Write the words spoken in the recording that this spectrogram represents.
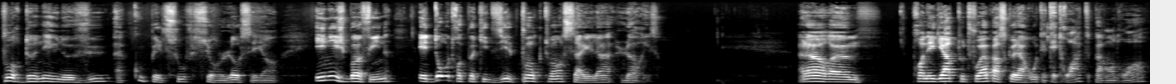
pour donner une vue à couper le souffle sur l'océan, Inishbofin et d'autres petites îles ponctuant ça et là l'horizon. Alors, euh, prenez garde toutefois parce que la route est étroite par endroits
